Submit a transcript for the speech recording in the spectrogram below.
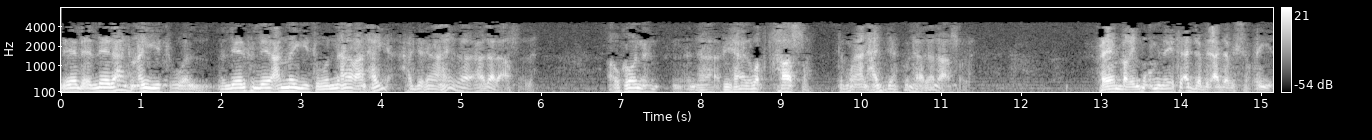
الليل عن ميت والليل في الليل عن ميت والنهار عن حي. حجة عن حي هذا لا أصل له. أو كون أنها في هذا الوقت خاصة تكون عن حجة كل هذا لا أصل له. فينبغي المؤمن أن يتأدب بالآداب الشرعية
